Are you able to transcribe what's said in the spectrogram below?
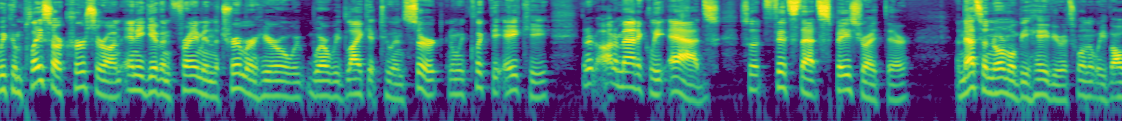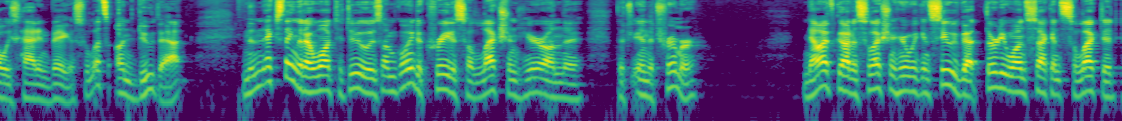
We can place our cursor on any given frame in the trimmer here where we'd like it to insert, and we click the A key, and it automatically adds, so it fits that space right there. And that's a normal behavior. It's one that we've always had in Vegas. So let's undo that. And the next thing that I want to do is I'm going to create a selection here on the, the in the trimmer. Now I've got a selection here. We can see we've got 31 seconds selected,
